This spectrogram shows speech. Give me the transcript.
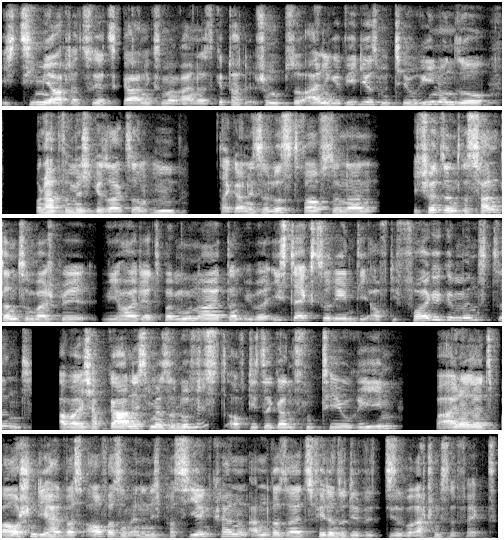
ich ziehe mir auch dazu jetzt gar nichts mehr rein. Also es gibt halt schon so einige Videos mit Theorien und so und habe für mich gesagt, so, hm, da gar nicht so Lust drauf, sondern ich finde es interessant, dann zum Beispiel, wie heute jetzt bei Moonlight, dann über Easter Eggs zu reden, die auf die Folge gemünzt sind. aber ich habe gar nicht mehr so Lust mhm. auf diese ganzen Theorien. Weil einerseits bauschen die halt was auf, was am Ende nicht passieren kann, und andererseits fehlt dann so die, dieser Überraschungseffekt.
